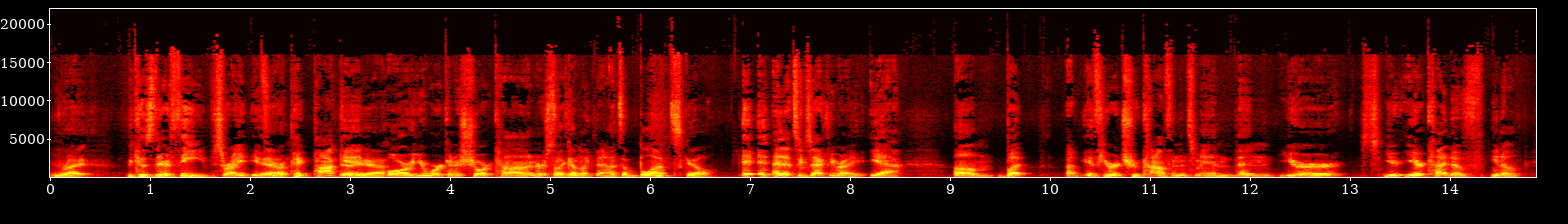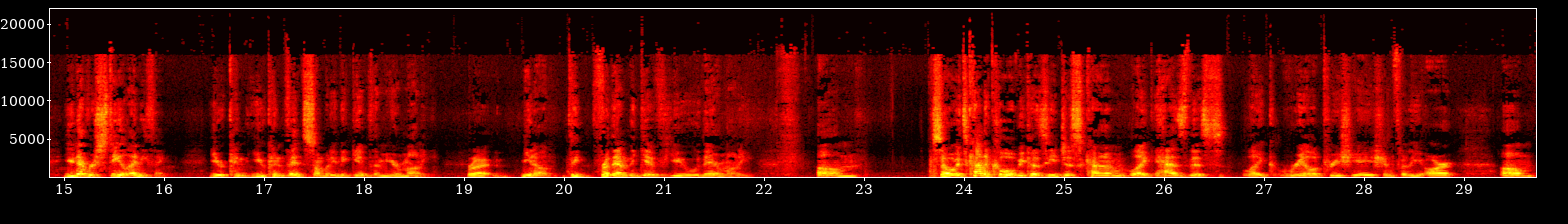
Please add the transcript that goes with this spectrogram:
Right. because they're thieves right if Yeah. you're a pickpocket Yeah, yeah. or you're working a short con or It's like something a like that it's a blunt skill. it, it- and that's exactly right. Yeah, um, but if you're a true confidence man, then you're, you're you're kind of you know you never steal anything. You can you convince somebody to give them your money. Right. You know, to, for them to give you their money. Um, so it's kind of cool because he just kind of like has this like real appreciation for the art, um,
